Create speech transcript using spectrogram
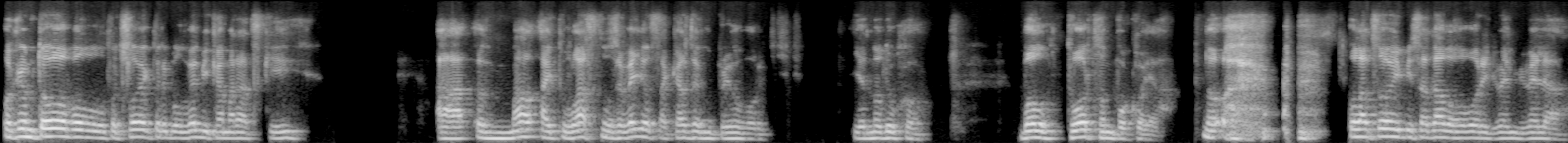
Okrem toho bol to človek, ktorý bol veľmi kamarátsky a mal aj tú vlastnosť, že vedel sa každému prihovoriť. Jednoducho bol tvorcom pokoja. No, o Lacovi by sa dalo hovoriť veľmi veľa.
